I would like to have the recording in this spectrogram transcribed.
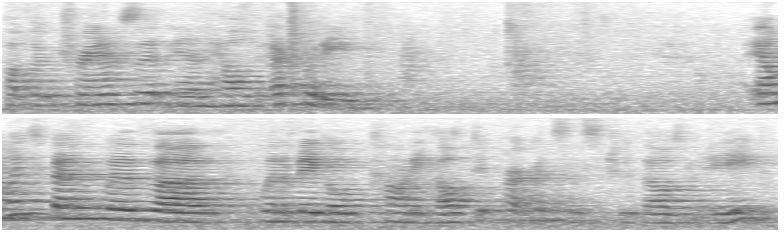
public transit and health equity. Emily's been with uh, Winnebago County Health Department since 2008,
